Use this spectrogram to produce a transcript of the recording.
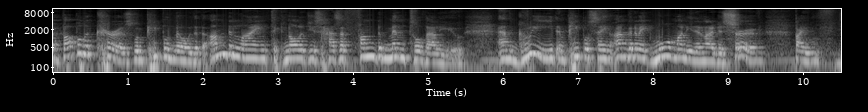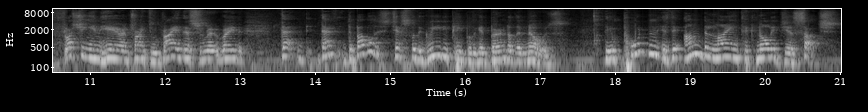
A bubble occurs when people know that the underlying technologies has a fundamental value. And greed and people saying, I'm going to make more money than I deserve by flushing in here and trying to ride this ride that, that the bubble is just for the greedy people to get burned on the nose. The important is the underlying technology as such.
